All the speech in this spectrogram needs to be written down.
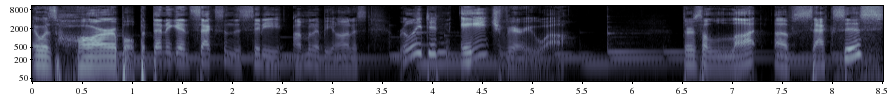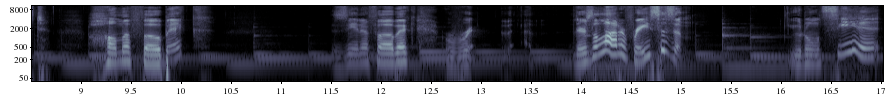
It was horrible. But then again, Sex in the City, I'm gonna be honest, really didn't age very well. There's a lot of sexist, homophobic, xenophobic. Ra- There's a lot of racism. You don't see it.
